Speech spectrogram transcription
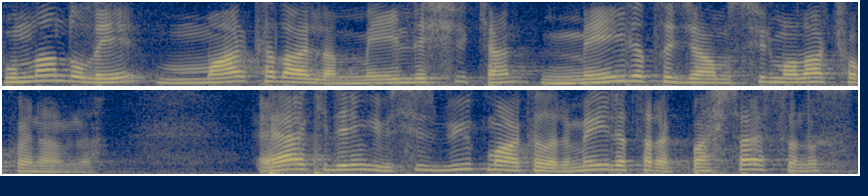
Bundan dolayı markalarla mailleşirken mail atacağımız firmalar çok önemli. Eğer ki dediğim gibi siz büyük markalara mail atarak başlarsanız,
